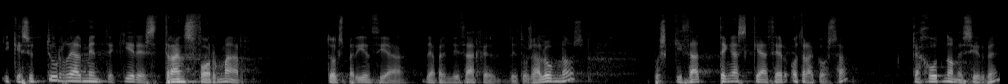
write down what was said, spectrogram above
y que si tú realmente quieres transformar tu experiencia de aprendizaje de tus alumnos, pues quizá tengas que hacer otra cosa. Kahoot no me sirve,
